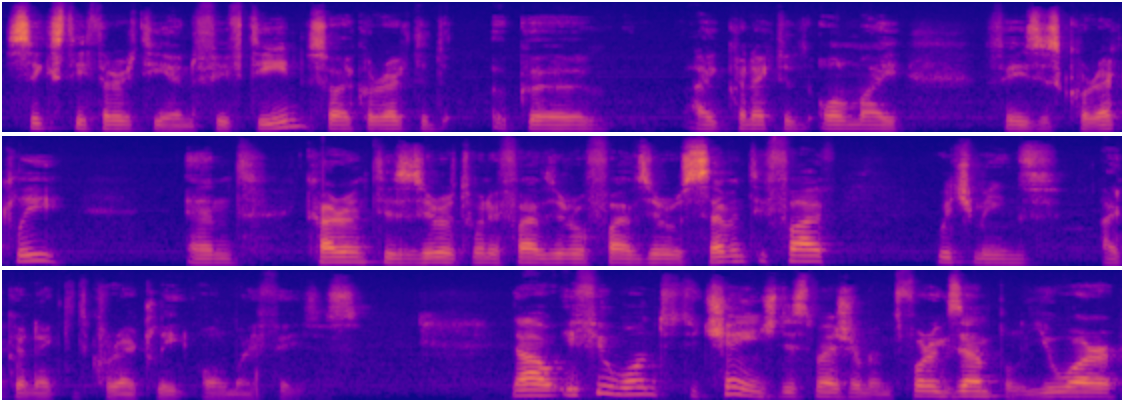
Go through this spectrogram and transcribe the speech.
60, 30, and 15. So I corrected, uh, I connected all my phases correctly and current is 025, 05, 075, which means I connected correctly all my phases. Now, if you want to change this measurement, for example, you are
